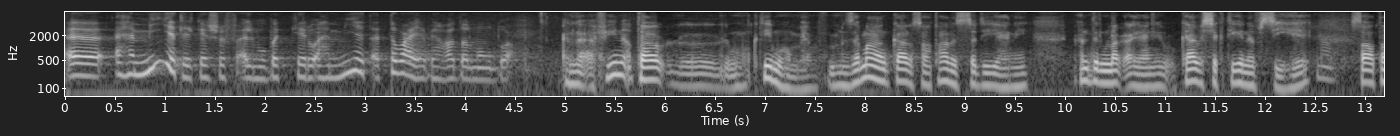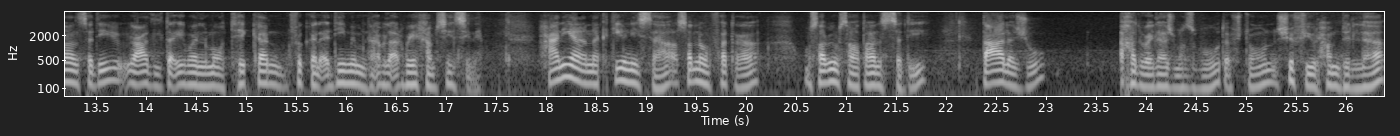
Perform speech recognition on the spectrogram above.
آه، أهمية الكشف المبكر وأهمية التوعية بهذا الموضوع. هلا في نقطة كثير مهمة، من زمان كان سرطان الثدي يعني عند المرأة يعني كارثة كثير نفسية، نعم. سرطان الثدي يعادل تقريبا الموت، هيك كان الفكرة القديمة من قبل 40 50 سنة. حاليا عندنا كثير نساء صار لهم فترة مصابين بسرطان الثدي تعالجوا. أخذوا علاج مزبوط شلون شفيوا الحمد لله.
